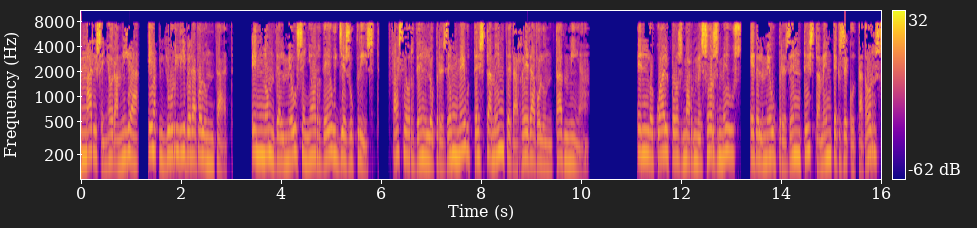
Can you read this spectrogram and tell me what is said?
mare senyora mia, e ab llur libera voluntat. En nom del meu senyor Déu Jesucrist, fase orden lo present meu testament de darrera voluntat mia. En lo qual pos marmesors meus, e del meu present testament executadors,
